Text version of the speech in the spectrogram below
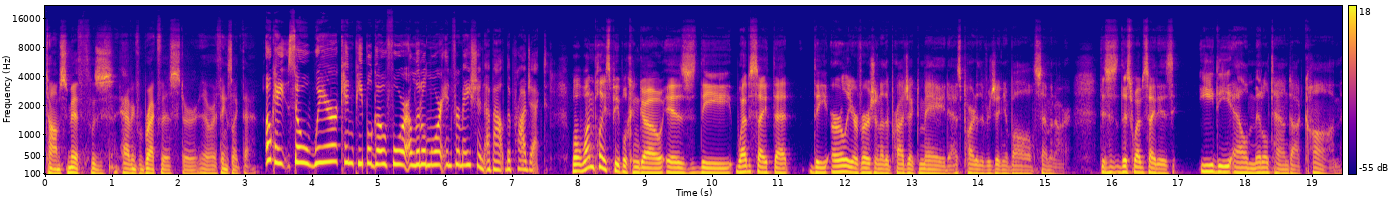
Tom Smith was having for breakfast or or things like that. Okay, so where can people go for a little more information about the project? Well, one place people can go is the website that the earlier version of the project made as part of the Virginia Ball seminar. This is this website is edlmiddletown.com.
